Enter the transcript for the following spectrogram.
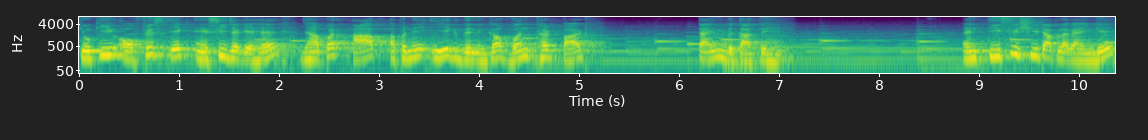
क्योंकि ऑफ़िस एक ऐसी जगह है जहाँ पर आप अपने एक दिन का वन थर्ड पार्ट टाइम बिताते हैं। एंड तीसरी शीट आप लगाएँगे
